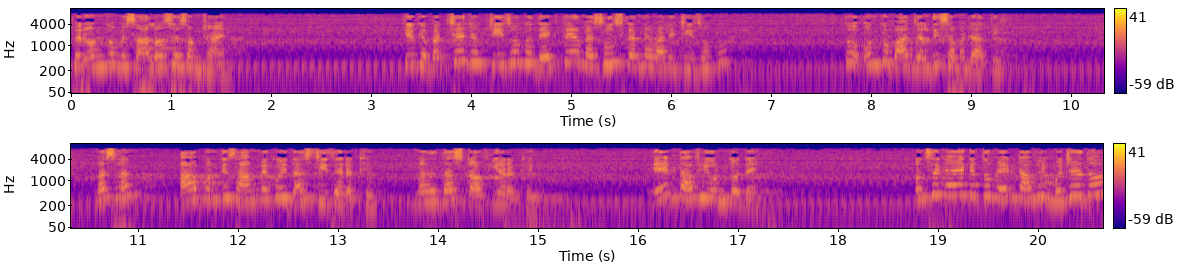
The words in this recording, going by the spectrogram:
پھر ان کو مثالوں سے سمجھائیں۔ کیونکہ بچے جب چیزوں کو دیکھتے ہیں، محسوس کرنے والی چیزوں کو، تو ان کو بات جلدی سمجھ آتی۔ مثلاً آپ ان کے سامنے کوئی دس چیزیں رکھے مطلب دس ٹافیاں رکھے ایک ٹافی ان کو دیں۔ ان سے کہیں کہ تم ایک ٹافی مجھے دو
